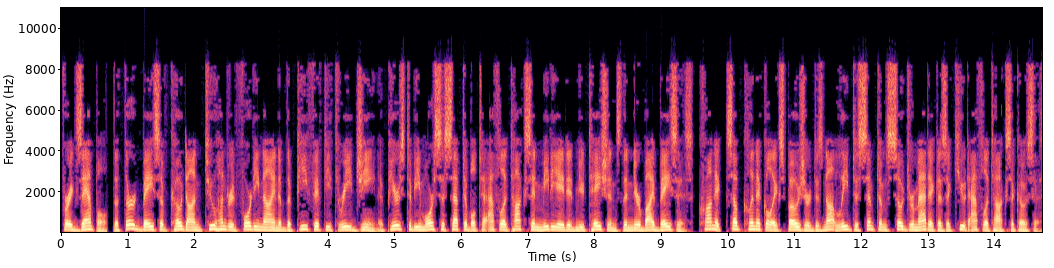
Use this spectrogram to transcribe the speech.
for example, the third base of codon 249 of the p53 gene appears to be more susceptible to aflatoxin-mediated mutations than nearby bases. Chronic, subclinical exposure does not lead to symptoms so dramatic as acute aflatoxicosis.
